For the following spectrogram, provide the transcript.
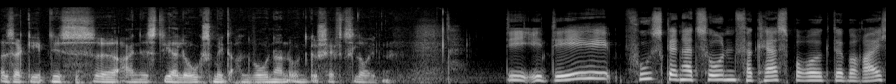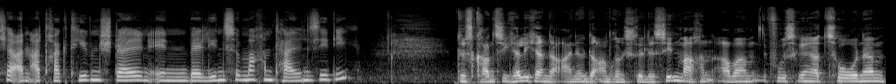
als Ergebnis äh, eines Dialogs mit Anwohnern und Geschäftsleuten. Die Idee, Fußgängerzonen, verkehrsberuhigte Bereiche an attraktiven Stellen in Berlin zu machen, teilen Sie die? Das kann sicherlich an der einen oder anderen Stelle Sinn machen, aber Fußgängerzone,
